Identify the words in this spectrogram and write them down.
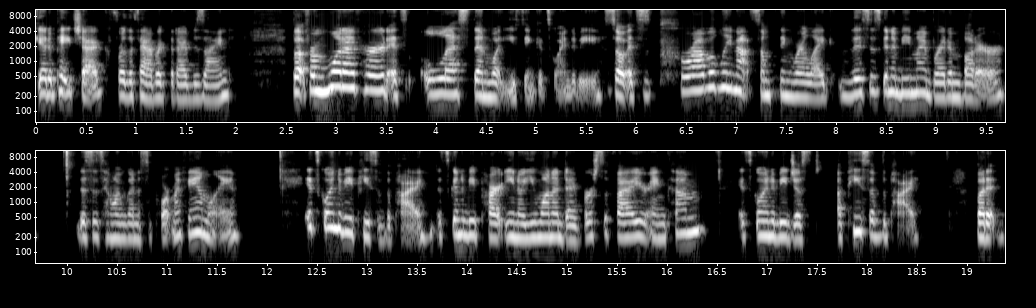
get a paycheck for the fabric that I've designed. But from what I've heard, it's less than what you think it's going to be. So it's probably not something where, like, this is going to be my bread and butter this is how I'm going to support my family. It's going to be a piece of the pie. It's going to be part, you know, you want to diversify your income. It's going to be just a piece of the pie. But it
